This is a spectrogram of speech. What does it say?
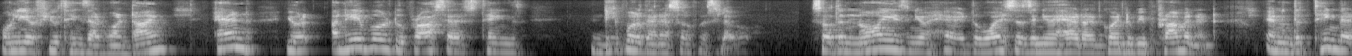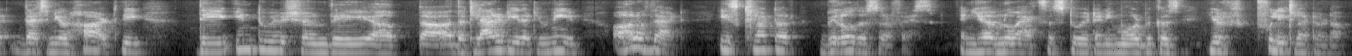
only a few things at one time, and you're unable to process things deeper than a surface level. So the noise in your head, the voices in your head are going to be prominent. And the thing that, that's in your heart, the the intuition, the uh, uh, the clarity that you need, all of that is clutter below the surface and you have no access to it anymore because you're fully cluttered up.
